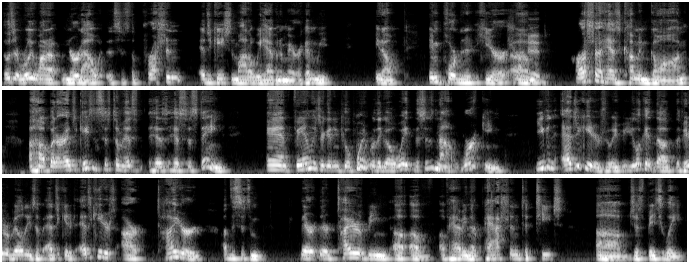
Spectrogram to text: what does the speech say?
those that really want to nerd out, this is the Prussian education model we have in America, and we, you know, imported it here. Sure did. Prussia has come and gone, uh, but our education system has has has sustained, and families are getting to a point where they go, "Wait, this is not working." Even educators, you look at the the favorabilities of educators, educators are tired of the system. They're they're tired of being uh, of of having their passion to teach um, just basically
